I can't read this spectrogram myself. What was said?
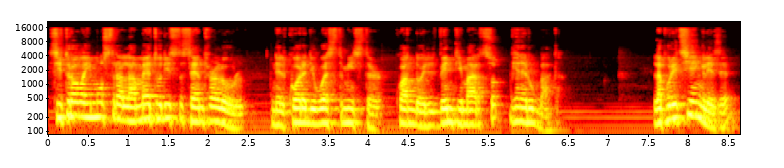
Si trova in mostra alla Methodist Central Hall, nel cuore di Westminster, quando il 20 marzo viene rubata. La polizia inglese,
